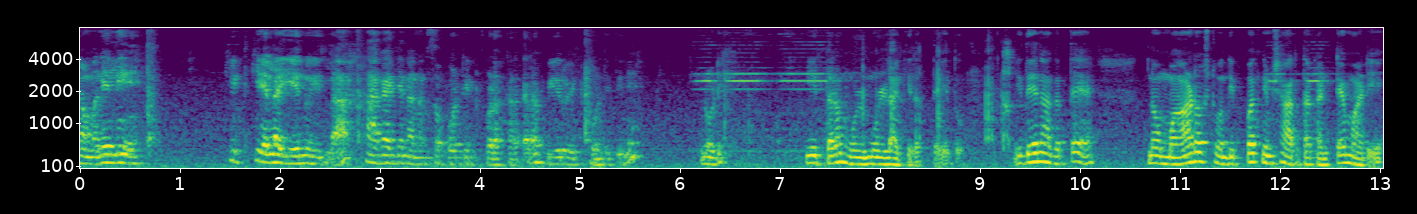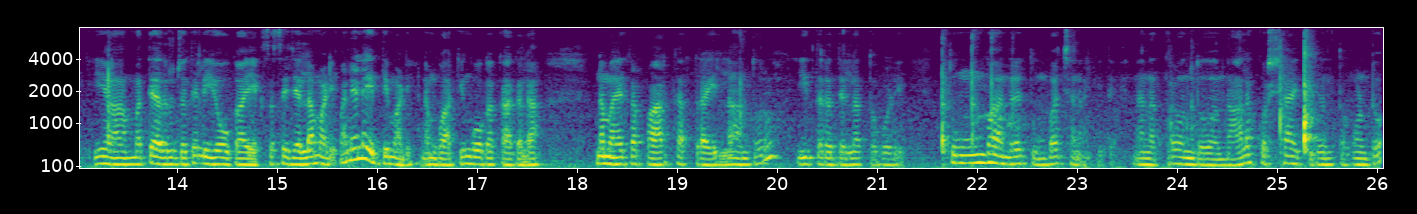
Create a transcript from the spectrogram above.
ನಮ್ಮ ಮನೇಲಿ ಕಿಟಕಿ ಎಲ್ಲ ಏನೂ ಇಲ್ಲ. ಹಾಗಾಗಿ ನನಗೆ ಸಪೋರ್ಟ್ ಇಟ್ಕೊಳಕ್ಕಾಗಲ್ಲ. ಬೀರು ಇಟ್ಕೊಂಡಿದ್ದೀನಿ. ನೋಡಿ, ಈ ಥರ ಮುಳ್ಳು ಮುಳ್ಳಾಗಿರುತ್ತೆ ಇದು. ಇದೇನಾಗುತ್ತೆ, ನಾವು ಮಾಡೋಷ್ಟು ಒಂದು ಇಪ್ಪತ್ತು ನಿಮಿಷ ಅರ್ಧ ಗಂಟೆ ಮಾಡಿ ಮತ್ತು ಅದ್ರ ಜೊತೆಲಿ ಯೋಗ ಎಕ್ಸಸೈಜ್ ಎಲ್ಲ ಮಾಡಿ, ಮನೆಯಲ್ಲೇ ಇದ್ದು ಮಾಡಿ. ನಮ್ಗೆ ವಾಕಿಂಗ್ ಹೋಗೋಕ್ಕಾಗಲ್ಲ. ನಮ್ಮ ಮನೆ ಹತ್ರ ಪಾರ್ಕ್ ಹತ್ರ ಇಲ್ಲ ಅಂದವರು ಈ ಥರದ್ದೆಲ್ಲ ತೊಗೊಳ್ಳಿ. ತುಂಬ ಅಂದರೆ ತುಂಬ ಚೆನ್ನಾಗಿದೆ. ನನ್ನ ಹತ್ರ ಒಂದು ನಾಲ್ಕು ವರ್ಷ ಆಯ್ತು ಇದನ್ನು ತೊಗೊಂಡು.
